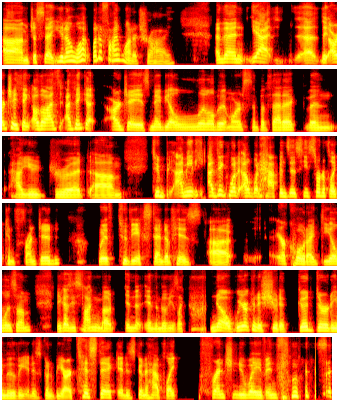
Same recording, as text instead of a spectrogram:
Um, just said, you know what? What if I want to try? And then, yeah, uh, the RJ thing. Although I, th- I think uh, RJ is maybe a little bit more sympathetic than how you drew it. Um, to, I mean, I think what uh, what happens is he's sort of like confronted with to the extent of his uh, air quote idealism because he's talking mm-hmm. about in the in the movie he's like no we are going to shoot a good dirty movie it is going to be artistic it is going to have like french new wave influences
